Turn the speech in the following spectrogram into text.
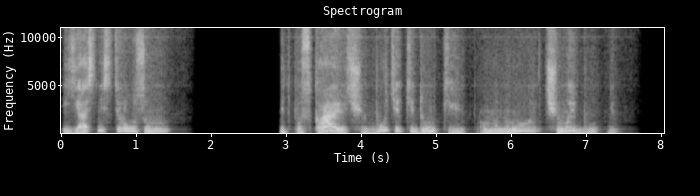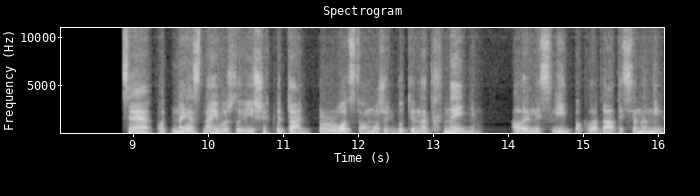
і ясність розуму, відпускаючи будь-які думки про минуле чи майбутнє. Це одне з найважливіших питань. Пророцтва можуть бути натхненням, але не слід покладатися на них,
